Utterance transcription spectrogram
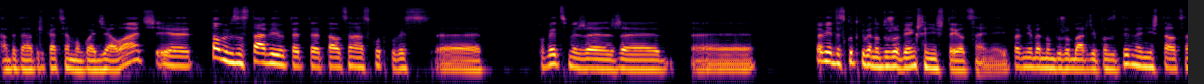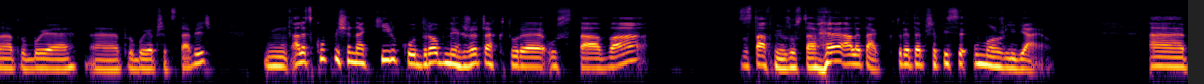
aby ta aplikacja mogła działać. E, to bym zostawił, te, te, ta ocena skutków jest e, powiedzmy, że, że pewnie te skutki będą dużo większe niż w tej ocenie i pewnie będą dużo bardziej pozytywne niż ta ocena próbuje, e, próbuje przedstawić. Mm, Ale skupmy się na kilku drobnych rzeczach, które ustawa, zostawmy już ustawę, ale tak, które te przepisy umożliwiają. E,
